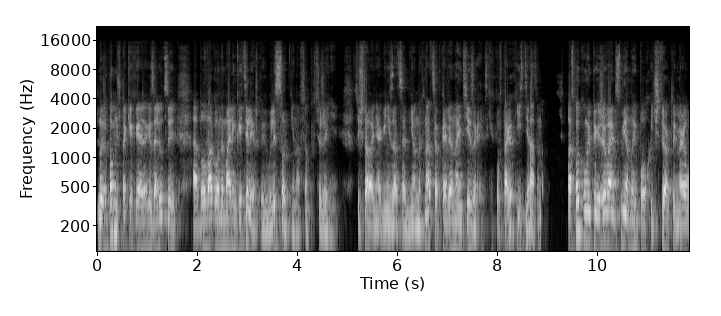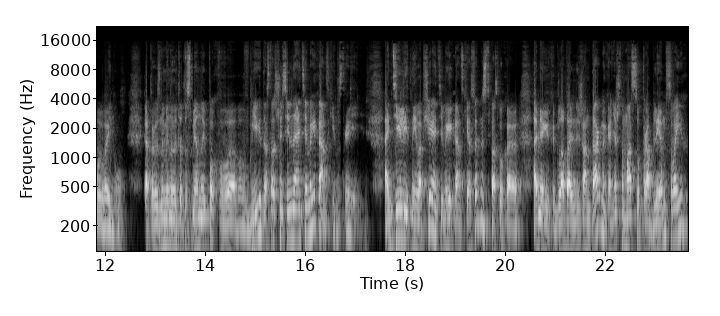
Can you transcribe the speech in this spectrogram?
Мы же помним, что таких резолюций а, был вагон и маленькая тележка, их были сотни на всем протяжении существования Организации Объединенных Наций, откровенно антиизраильских. Во-вторых, естественно, да. Поскольку мы переживаем смену эпох и Четвертую мировую войну, которая знаменует эту смену эпох, в, в мире достаточно сильные антиамериканские настроения. Антиэлитные вообще антиамериканские особенности, поскольку Америка глобальный жандарм, и, конечно, массу проблем своих,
